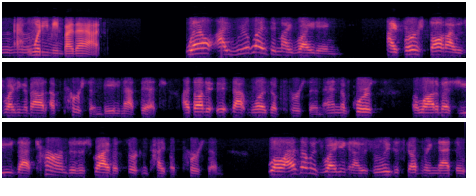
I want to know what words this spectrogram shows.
Mm-hmm. What do you mean by that? Well, I realized in my writing, I first thought I was writing about a person being that bitch. I thought it, it, that was a person, and of course, a lot of us use that term to describe a certain type of person. Well, as I was writing and I was really discovering that the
